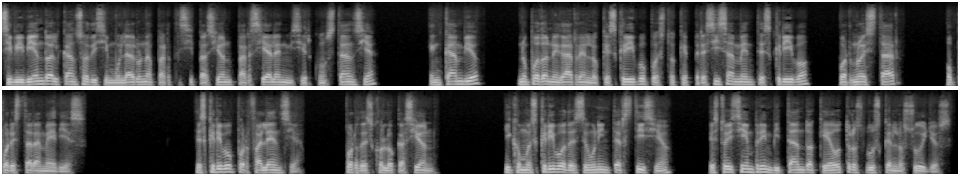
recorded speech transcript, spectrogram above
Si viviendo alcanzo a disimular una participación parcial en mi circunstancia, en cambio, no puedo negarle en lo que escribo, puesto que precisamente escribo por no estar o por estar a medias. Escribo por falencia, por descolocación, y como escribo desde un intersticio, estoy siempre invitando a que otros busquen los suyos,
